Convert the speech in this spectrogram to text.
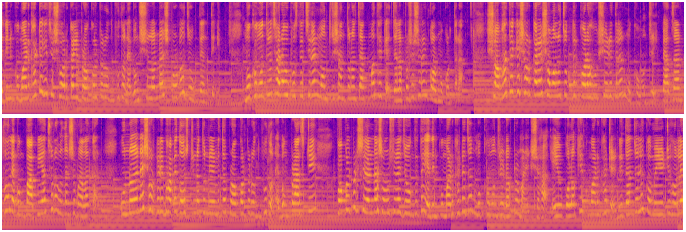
এদিন কুমারঘাটে কিছু সরকারি প্রকল্পের উদ্বোধন এবং শিলান্যাস পর্ব যোগ দেন তিনি। মুখ্যমন্ত্রী ছাড়াও উপস্থিত ছিলেন মন্ত্রী শান্তনা চাকমা থেকে জেলা প্রশাসনের কর্মকর্তারা। সভা থেকে সরকারের সমালোচকদের করা হুঁশিয়ারি দিলেন মুখ্যমন্ত্রী। পেঁচারথল এবং পাপিয়াছড়া বিধানসভা এলাকার। উন্নয়নে সরকারিভাবে দশটি নতুন নির্মিত প্রকল্পের উদ্বোধন এবং পাঁচটি প্রকল্পের শিলান্যাস অনুষ্ঠানে যোগ দিতে এদিন কুমারঘাটে যান মুখ্যমন্ত্রী ডক্টর মানিক সাহা। এই উপলক্ষে কুমারঘাটের গীতাঞ্জলি কমিউনিটি হলে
